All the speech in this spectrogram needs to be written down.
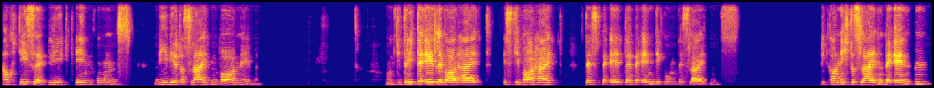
Auch diese liegt in uns, wie wir das Leiden wahrnehmen. Und die dritte edle Wahrheit ist die Wahrheit des Be der Beendigung des Leidens. Wie kann ich das Leiden beenden?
